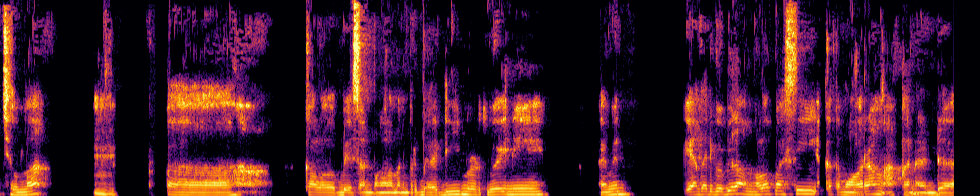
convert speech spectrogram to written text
cuma Hmm. Eh kalau besan pengalaman pribadi menurut gue ini I mean yang tadi gue bilang lo pasti ketemu orang akan ada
